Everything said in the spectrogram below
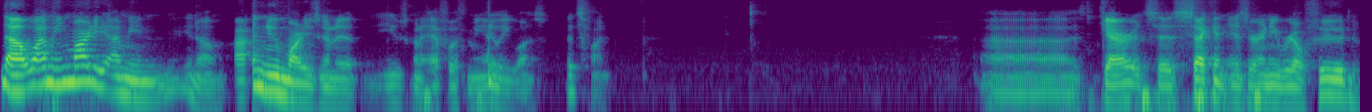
No, well, I mean Marty. I mean, you know, I knew Marty's gonna he was gonna f with me. I knew he was. It's fine. Uh, Garrett says, second, is there any real food?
